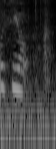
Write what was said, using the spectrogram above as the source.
うしよう。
